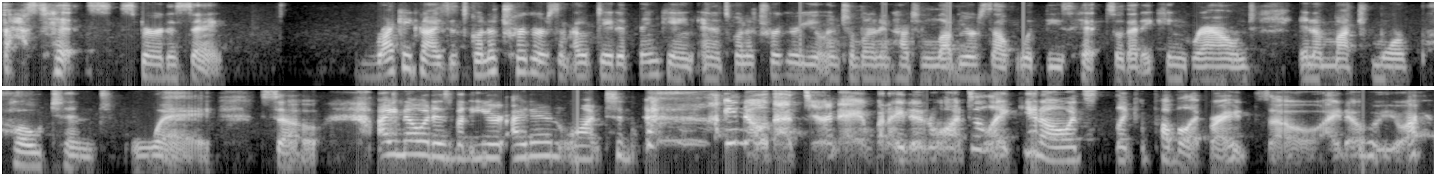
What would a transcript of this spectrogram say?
fast hits spirit is saying recognize it's going to trigger some outdated thinking and it's going to trigger you into learning how to love yourself with these hits so that it can ground in a much more potent way. So i know it is but you're i didn't want to i know that's your name but i didn't want to like you know it's like public right? So i know who you are.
